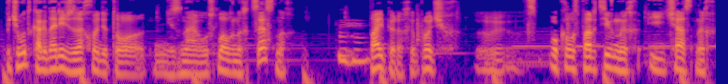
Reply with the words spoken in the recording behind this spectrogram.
почему-то, когда речь заходит о, не знаю, условных цеснах, пайперах и прочих э, околоспортивных и частных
